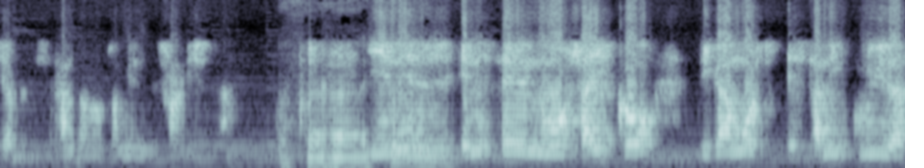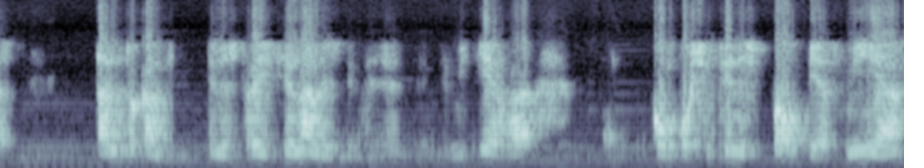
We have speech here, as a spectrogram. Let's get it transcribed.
y a veces cantando también de solista. y en, en este mosaico, digamos, están incluidas tanto canciones tradicionales de, de, de mi tierra composiciones propias mías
